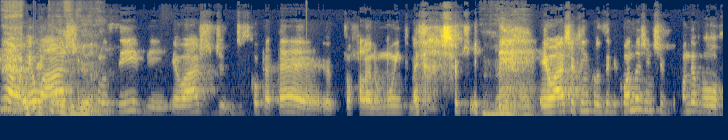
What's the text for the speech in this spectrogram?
Não, eu acho, inclusive, eu acho, desculpe até, eu estou falando muito, mas acho que, não, não. eu acho que, inclusive, quando a gente, quando eu vou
